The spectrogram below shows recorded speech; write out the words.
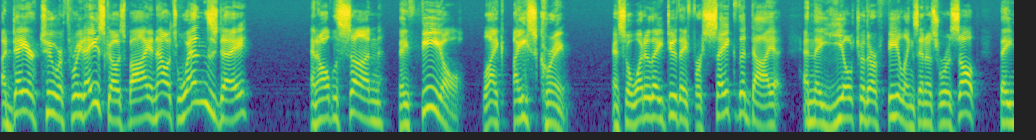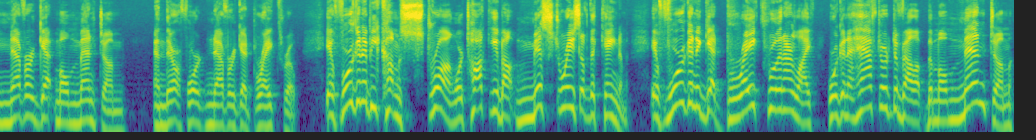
a day or two or three days goes by and now it's Wednesday and all of a sudden they feel like ice cream. And so what do they do? They forsake the diet and they yield to their feelings. And as a result, they never get momentum and therefore never get breakthrough. If we're going to become strong, we're talking about mysteries of the kingdom. If we're going to get breakthrough in our life, we're going to have to develop the momentum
